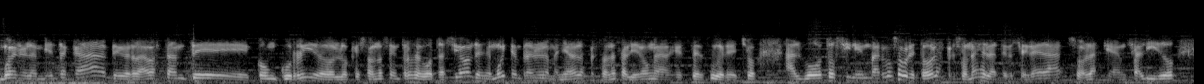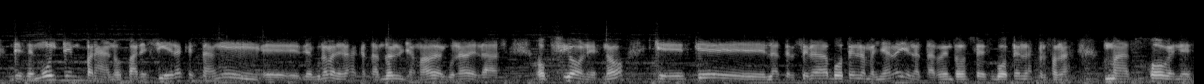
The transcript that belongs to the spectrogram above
Bueno, el ambiente acá de verdad bastante concurrido, lo que son los centros de votación. Desde muy temprano en la mañana las personas salieron a ejercer su derecho al voto. Sin embargo, sobre todo las personas de la tercera edad son las que han salido desde muy temprano. Pareciera que están eh, de alguna manera acatando el llamado de alguna de las opciones, ¿no? Que es que la tercera edad vote en la mañana y en la tarde entonces voten las personas más jóvenes,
